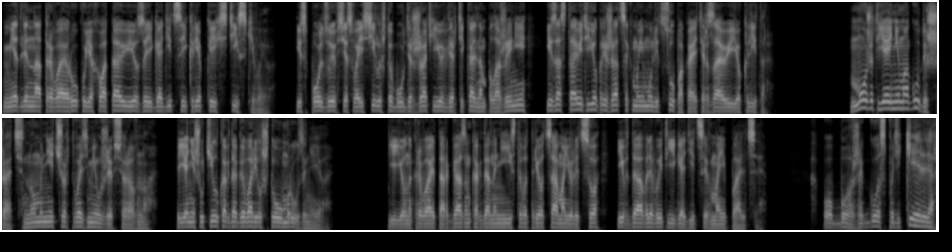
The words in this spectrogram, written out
Медленно отрывая руку, я хватаю ее за ягодицы и крепко их стискиваю. Используя все свои силы, чтобы удержать ее в вертикальном положении и заставить ее прижаться к моему лицу, пока я терзаю ее клитор. Может, я и не могу дышать, но мне, черт возьми, уже все равно. Я не шутил, когда говорил, что умру за нее. Ее накрывает оргазм, когда она неистово трется о мое лицо и вдавливает ягодицы в мои пальцы. «О боже, господи, Келлер!»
